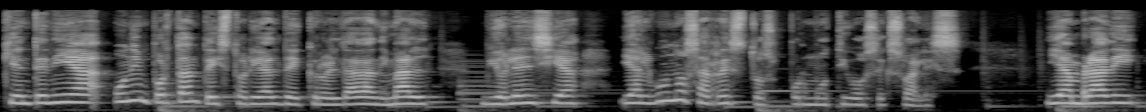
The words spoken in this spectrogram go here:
quien tenía un importante historial de crueldad animal, violencia y algunos arrestos por motivos sexuales. Ian Brady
